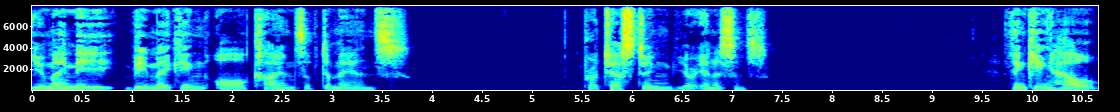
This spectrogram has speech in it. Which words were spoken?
You may be making all kinds of demands, protesting your innocence, thinking how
